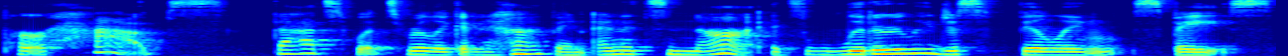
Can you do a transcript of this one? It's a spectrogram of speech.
perhaps that's what's really going to happen. And it's not. It's literally just filling space.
